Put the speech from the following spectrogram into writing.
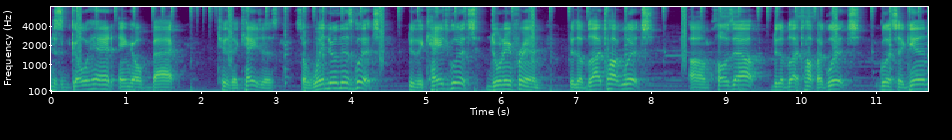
Just go ahead and go back to the cages. So when doing this glitch, do the cage glitch, join a friend. Do the blacktop glitch, um, close out, do the blacktop a glitch, glitch again,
